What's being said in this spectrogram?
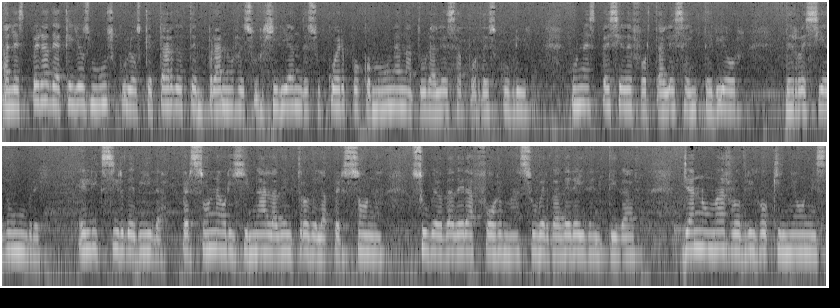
a la espera de aquellos músculos que tarde o temprano resurgirían de su cuerpo como una naturaleza por descubrir, una especie de fortaleza interior, de resiedumbre, elixir de vida, persona original adentro de la persona, su verdadera forma, su verdadera identidad. Ya no más Rodrigo Quiñones,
